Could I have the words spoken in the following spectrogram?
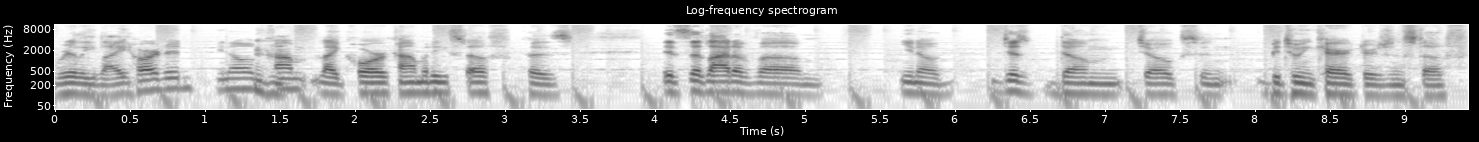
really lighthearted, you know, Mhm. com- like horror comedy stuff, because it's a lot of, um, you know, just dumb jokes and between characters and stuff,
